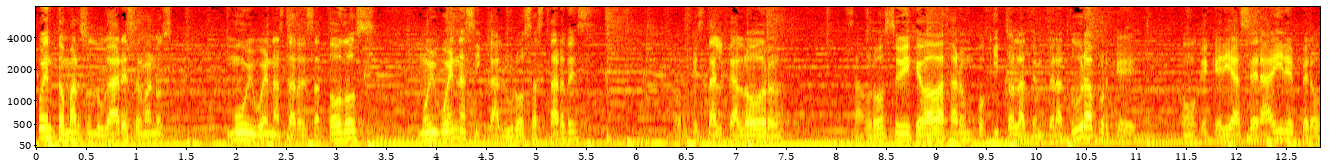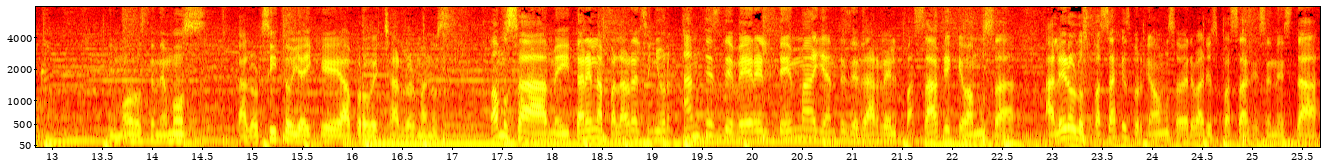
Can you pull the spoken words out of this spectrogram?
Pueden tomar sus lugares, hermanos. Muy buenas tardes a todos. Muy buenas y calurosas tardes. Porque está el calor sabroso y dije va a bajar un poquito la temperatura porque como que quería hacer aire, pero ni modos, tenemos calorcito y hay que aprovecharlo, hermanos. Vamos a meditar en la palabra del Señor antes de ver el tema y antes de darle el pasaje que vamos a, a leer los pasajes porque vamos a ver varios pasajes en esta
